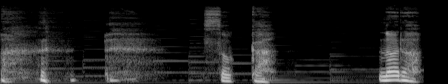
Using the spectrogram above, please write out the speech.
そっか。なら、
